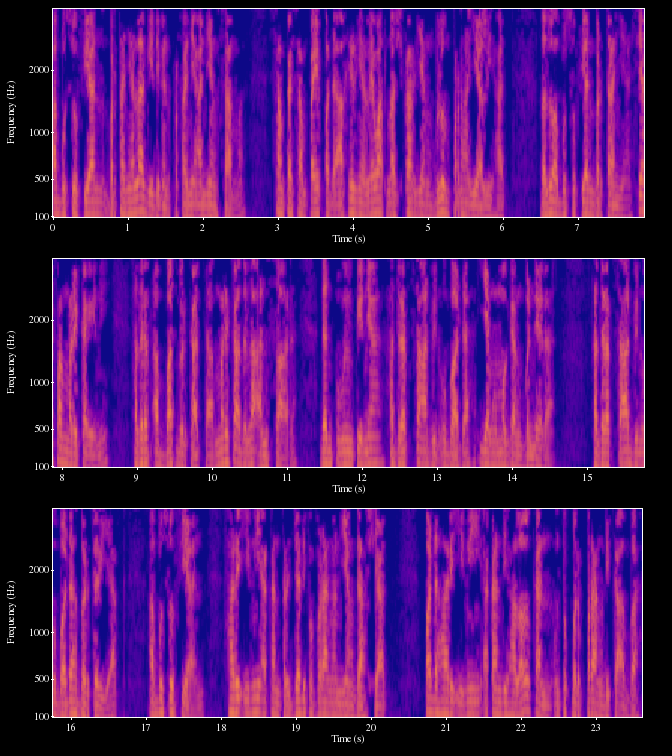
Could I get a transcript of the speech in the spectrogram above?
Abu Sufyan bertanya lagi dengan pertanyaan yang sama. Sampai-sampai pada akhirnya lewat laskar yang belum pernah ia lihat. Lalu Abu Sufyan bertanya, siapa mereka ini? Hadrat Abbas berkata, mereka adalah Ansar, dan pemimpinnya Hadrat Sa'ad bin Ubadah yang memegang bendera. Hadrat Sa'ad bin Ubadah berteriak, Abu Sufyan, hari ini akan terjadi peperangan yang dahsyat. Pada hari ini akan dihalalkan untuk berperang di Ka'bah.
